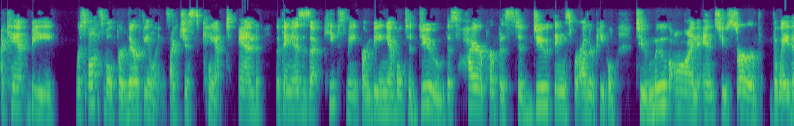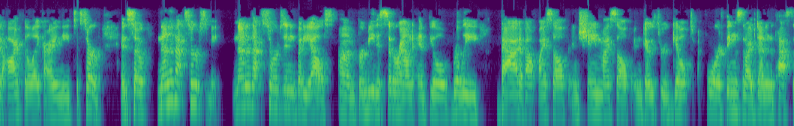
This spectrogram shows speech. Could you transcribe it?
I can't be responsible for their feelings. I just can't. And the thing is, is that keeps me from being able to do this higher purpose, to do things for other people, to move on and to serve the way that I feel like I need to serve. And so none of that serves me. None of that serves anybody else um, for me to sit around and feel really bad about myself and shame myself and go through guilt for things that I've done in the past.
